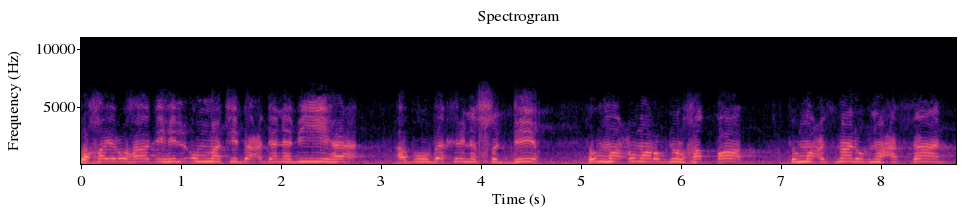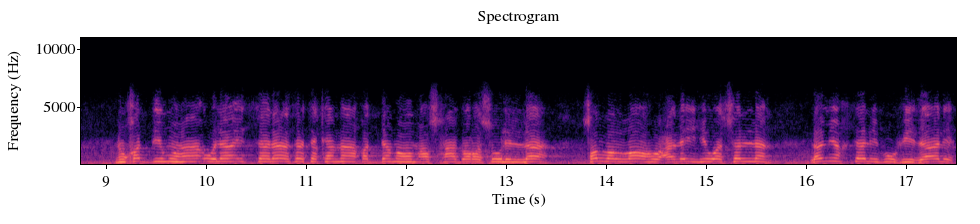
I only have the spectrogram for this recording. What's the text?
وخير هذه الأمة بعد نبيها أبو بكر الصديق ثم عمر بن الخطاب ثم عثمان بن عفان نقدم هؤلاء الثلاثة كما قدمهم أصحاب رسول الله صلى الله عليه وسلم. لم يختلفوا في ذلك.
